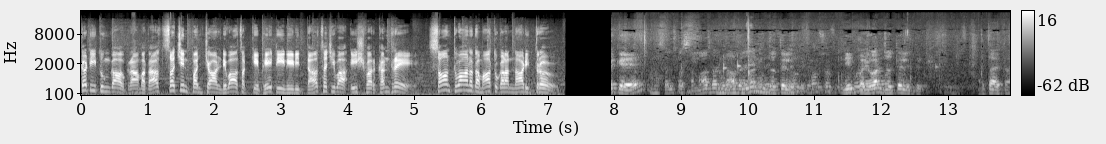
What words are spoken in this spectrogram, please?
ಕಟಿತುಂಗಾವ್ ಗ್ರಾಮದ ಸಚಿನ್ ಪಂಚಾಳ್ ನಿವಾಸಕ್ಕೆ ಭೇಟಿ ನೀಡಿದ್ದ ಸಚಿವ ಈಶ್ವರ್ ಖಂಡ್ರೆ. ಸಾಂತ್ವನದ ಮಾತುಗಳನ್ನಾಡಿದ್ರು. ಸ್ವಲ್ಪ ಸಮಾಧಾನ ನಾವೆಲ್ಲ ನಿಮ್ ಜೊತೆಲಿದ್ದೀವಿ. ನಿಮ್ ಪರಿವಾರ ಜೊತೆಲಿದ್ದೀವಿ. ಅರ್ಥ ಆಯ್ತಾ?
